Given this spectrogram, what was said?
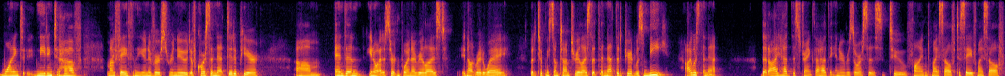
wanting to needing to have my faith in the universe renewed. Of course, the net did appear. Um, and then, you know, at a certain point, I realized, not right away, but it took me some time to realize that the net that appeared was me. I was the net. That I had the strength, I had the inner resources to find myself, to save myself.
